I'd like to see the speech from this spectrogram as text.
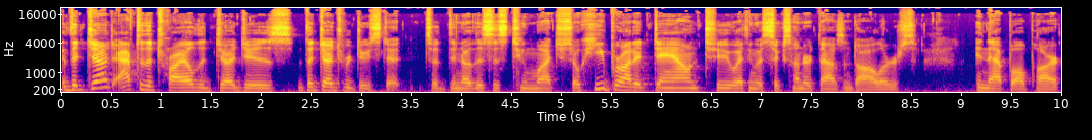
the judge after the trial, the judges the judge reduced it. Said, you know, this is too much. So he brought it down to I think it was six hundred thousand dollars in that ballpark.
